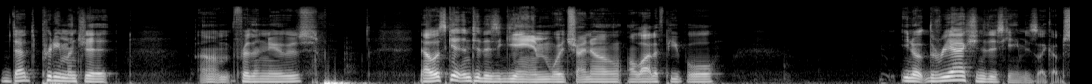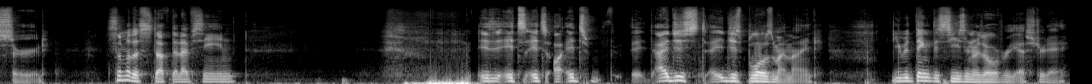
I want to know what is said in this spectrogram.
that's pretty much it um, for the news. Now let's get into this game, which I know a lot of people. You know, the reaction to this game is like absurd. Some of the stuff that I've seen is it's it's uh, it's it, I just it just blows my mind. You would think the season was over yesterday.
